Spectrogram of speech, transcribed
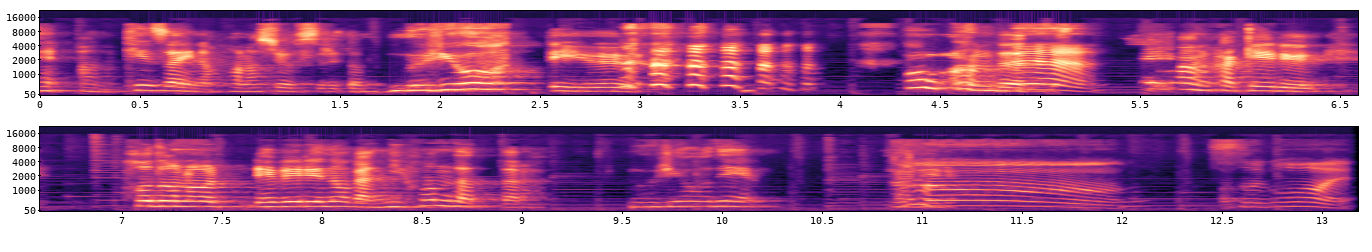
ー、ね、あの経済の話をすると無料っていう 香港で1万かけるほどのレベルのが日本だったら無料でやれる。すごい。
